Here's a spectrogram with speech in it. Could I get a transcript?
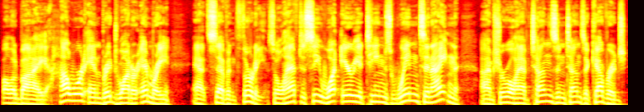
followed by Howard and Bridgewater Emery at 7:30. So we'll have to see what area teams win tonight, and I'm sure we'll have tons and tons of coverage.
